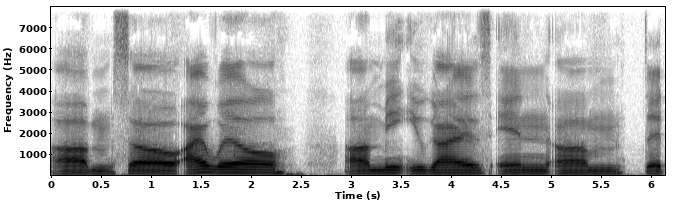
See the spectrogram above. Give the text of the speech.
Um, so I will uh, meet you guys in um, the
